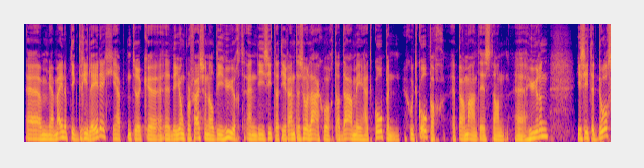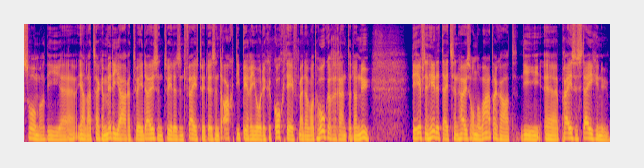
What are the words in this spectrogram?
Ehm, ja, mijn optiek drieledig. Je hebt natuurlijk eh, de young professional die huurt en die ziet dat die rente zo laag wordt dat daarmee het kopen goedkoper eh, per maand is dan huren. Je ziet de doorstromer die, eh, ja, laat zeggen midden jaren 2000, 2005, 2008 die periode gekocht heeft met een wat hogere rente dan nu. Die heeft een hele tijd zijn huis onder water gehad. Die prijzen stijgen nu.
